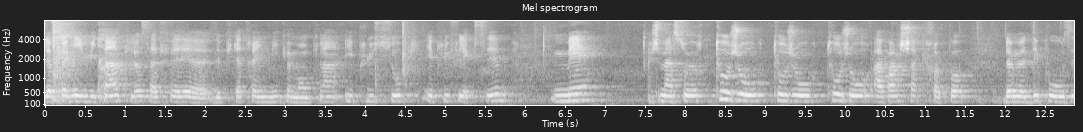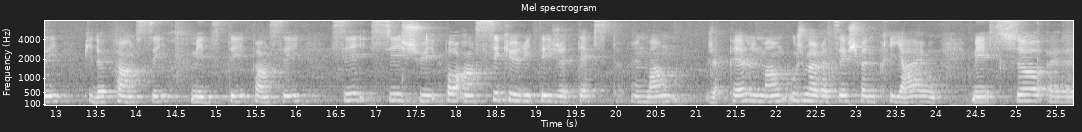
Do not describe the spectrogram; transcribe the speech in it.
le premier huit ans, puis là, ça fait euh, depuis quatre ans et demi que mon plan est plus souple et plus flexible. Mais je m'assure toujours, toujours, toujours, avant chaque repas, de me déposer, puis de penser, méditer, penser. Si, si je suis pas en sécurité, je texte une membre, j'appelle une membre, ou je me retire, je fais une prière. Ou, mais ça, euh,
